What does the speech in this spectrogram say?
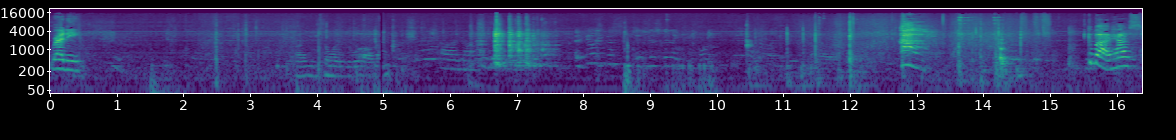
Ready. Alright, you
